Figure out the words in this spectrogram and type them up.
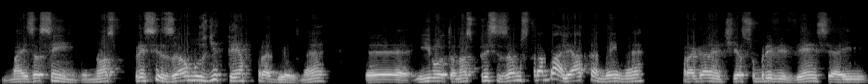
mas assim nós precisamos de tempo para Deus, né? É, e outra, nós precisamos trabalhar também, né? Para garantir a sobrevivência e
